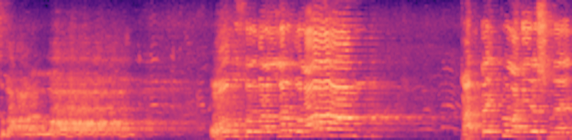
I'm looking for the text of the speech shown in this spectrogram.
সুবহানাল্লাহ। ও মুসলমান আল্লাহর গোলাম, কানটা একটু লাগিয়ে শুনেন,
